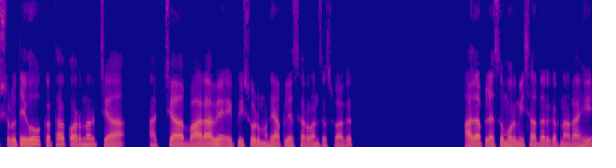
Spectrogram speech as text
श्रोते हो कथा कॉर्नरच्या आजच्या बाराव्या एपिसोडमध्ये आपल्या सर्वांचं स्वागत. आज आपल्यासमोर मी सादर करणार आहे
